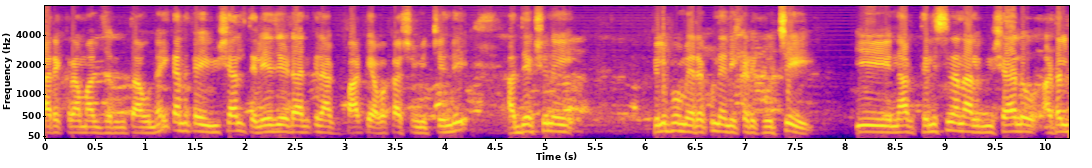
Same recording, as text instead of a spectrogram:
కార్యక్రమాలు జరుగుతూ ఉన్నాయి. కనుక ఈ విషయాలు తెలియజేయడానికి నాకు పార్టీ అవకాశం ఇచ్చింది. అధ్యక్షుని పిలుపు మేరకు నేను ఇక్కడికి వచ్చి ఈ నాకు తెలిసిన నాలుగు విషయాలు అటల్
